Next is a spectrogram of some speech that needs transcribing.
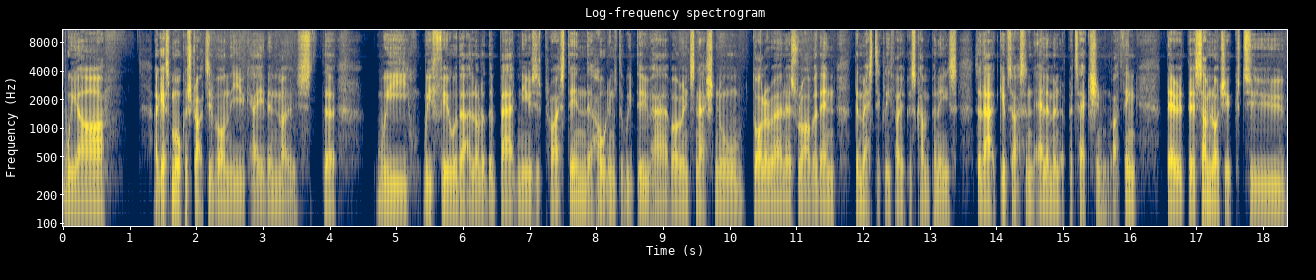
We are, I guess, more constructive on the UK than most. That we we feel that a lot of the bad news is priced in. The holdings that we do have are international dollar earners rather than domestically focused companies. So that gives us an element of protection. I think there there's some logic to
